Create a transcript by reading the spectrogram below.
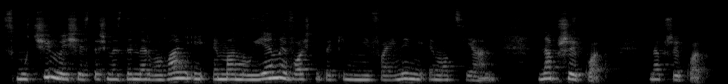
smucimy się, jesteśmy zdenerwowani i emanujemy właśnie takimi niefajnymi emocjami. Na przykład, na przykład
